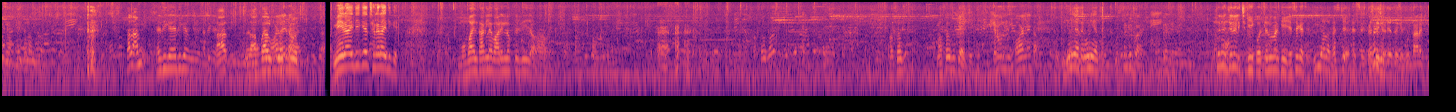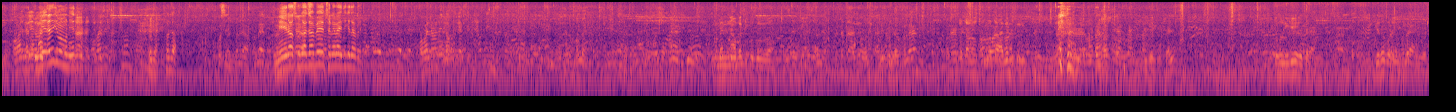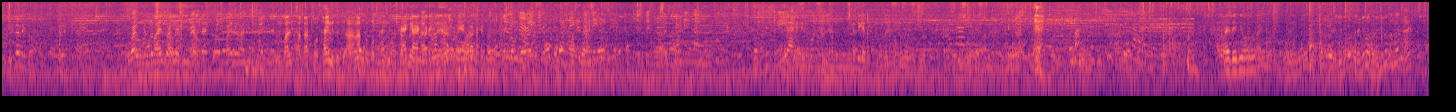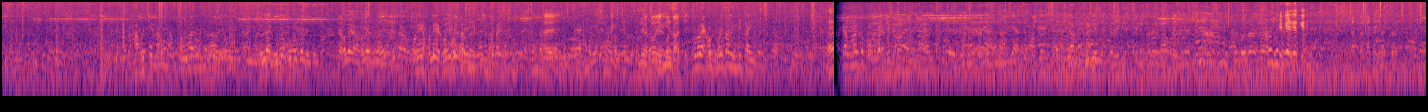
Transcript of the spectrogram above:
এদিকে এদিকে মেয়েরা এইদিকে ছেলেরা এইদিকে মোবাইল থাকলে বাড়ির লোককে দিয়ে যাও। কি কোশ্চেন পেপার কি? এসে গেছে? এদিকে মামুনি এদিকে। সোজা। মেয়েরা সোজা যাবে ছেলেরা এদিকে যাবে। নিজেই হতে করেনি মোবাইল থাকলে দিয়ে যাও মোবাইল থাকার কথাই নেই তো আনার তো কথাই নেই একটা একবারে আমি একবার এই দেখি বাবু এদিকে এদিকে এদিকে ওদিকে ওদিকে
